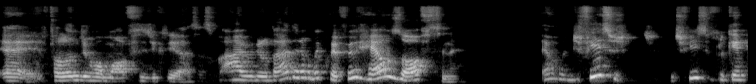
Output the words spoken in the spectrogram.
é, falando de home office de crianças. Ah, me perguntaram, ah, como é que foi? Foi Hell's Office, né? É difícil, gente. É difícil, porque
